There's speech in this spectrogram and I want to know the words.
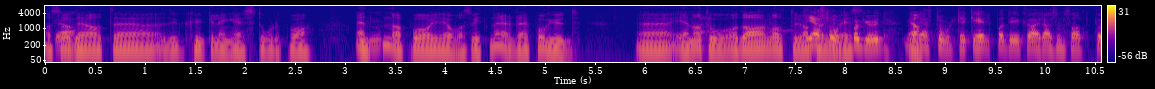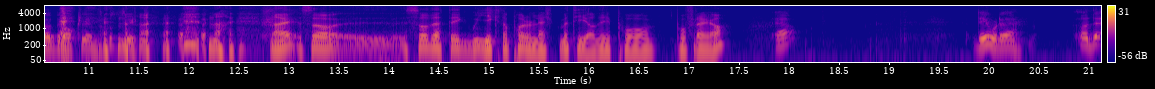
Altså Ja. det at eh, du kunne ikke lenger stole på enten da på Jehovas vitner eller på Gud. Eh, en av to. Og da valgte du Jeg stolte på Gud, men Ja. jeg stolte ikke helt på de kara som satt på og styrte. nei, nei så, så dette gikk da parallelt med tida di på, på Frøya? ja. Det gjorde det. Og det,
